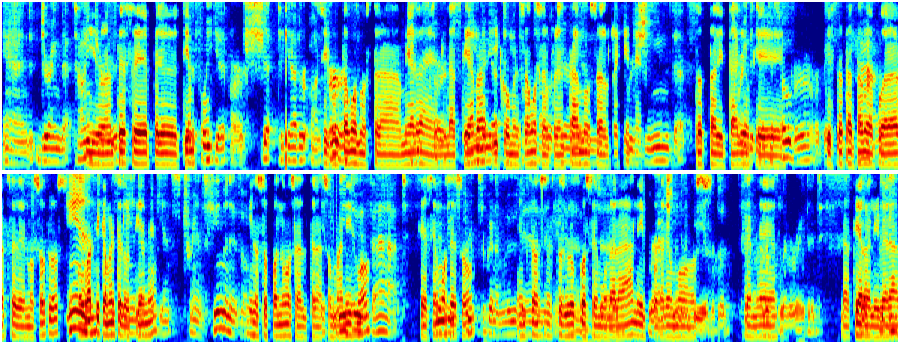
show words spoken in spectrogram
y durante ese periodo de tiempo, si juntamos nuestra mierda en la tierra y comenzamos a enfrentarnos al régimen totalitario que, que está tratando de apoderarse de nosotros, o básicamente lo tiene, y nos oponemos al transhumanismo, si hacemos eso, entonces estos grupos se uh, mudarán y podremos tener la tierra liberada.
